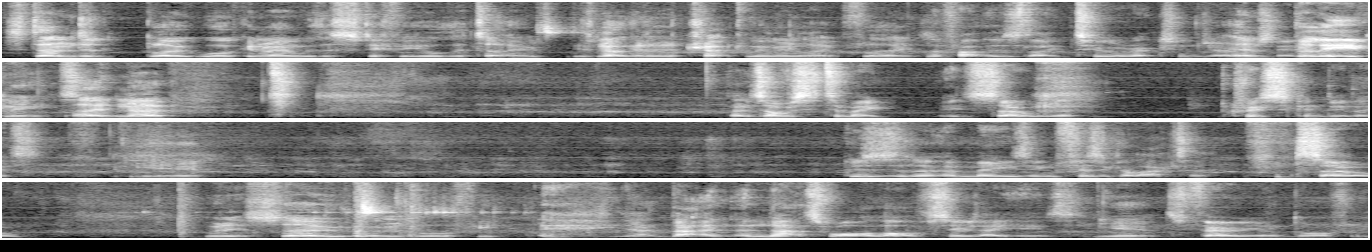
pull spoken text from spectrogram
standard bloke walking around with a stiffy all the time. He's not going to attract women like flies. The fact there's like two erection jokes. And believe me, I know. It's obviously to make it so that Chris can do this. Yeah. because he's an amazing physical actor. so But it's so undwarfy. yeah, that and, and that's what a lot of Series Eight is. Yeah. It's very undwarfy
